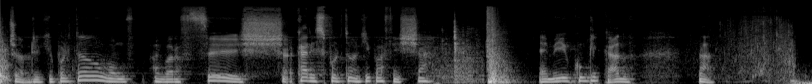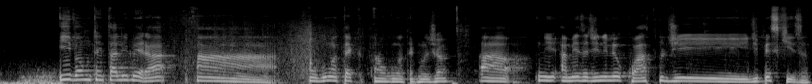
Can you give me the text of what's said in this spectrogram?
Deixa eu abrir aqui o portão. Vamos agora fechar. Cara, esse portão aqui para fechar é meio complicado. Tá. E vamos tentar liberar a alguma, tec... alguma tecnologia, a... a mesa de nível 4 de, de pesquisa.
